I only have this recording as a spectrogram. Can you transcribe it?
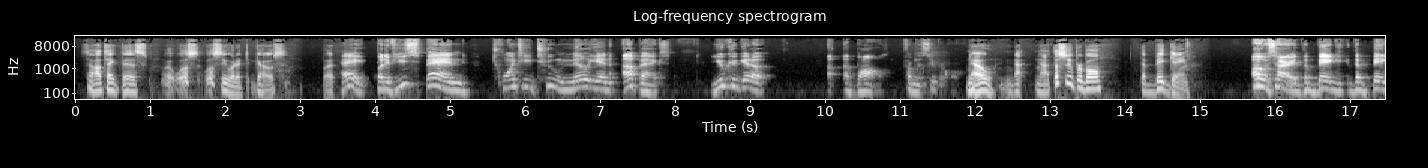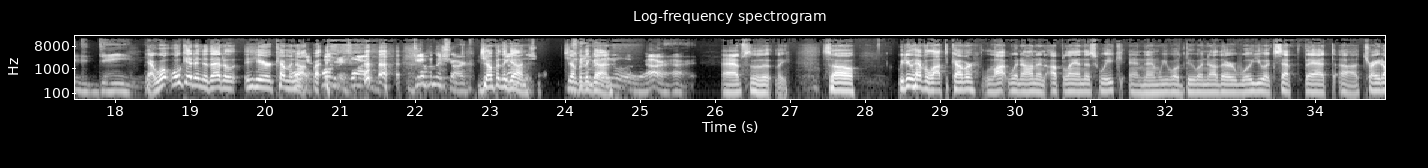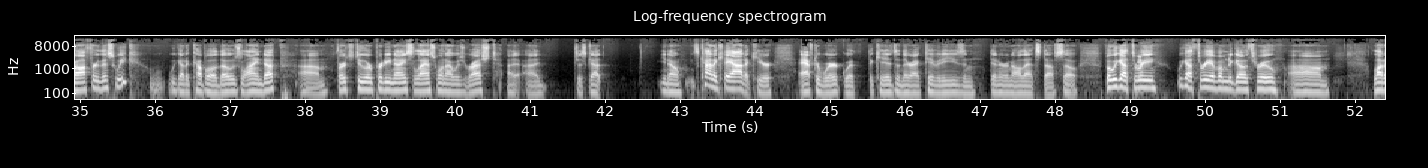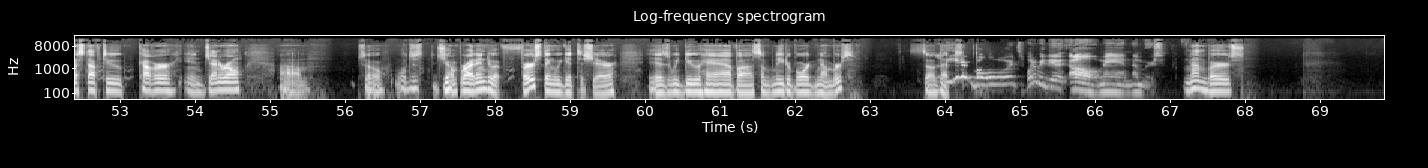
so i'll take this we'll we'll, we'll see what it goes but Hey, but if you spend 22 million UpX, you could get a a, a ball from the Super Bowl. No, not not the Super Bowl, the big game. Oh, sorry, the big the big game. Yeah, we'll we'll get into that here coming Okay, up. But okay so I'm jumping the shark. jumping the Jumping gun, the shark. jumping the gun. in a little bit. All right, all right. Absolutely. So we do have a lot to cover. A lot went on in Upland this week, and then we will do another. Will you accept that uh, trade offer this week? We got a couple of those lined up. Um, first two are pretty nice. The last one I was rushed. I, I just got, you know, it's kind of chaotic here after work with the kids and their activities and dinner and all that stuff. So, but we got three. We got three of them to go through. Um, a lot of stuff to cover in general. Um, so we'll just jump right into it. First thing we get to share is we do have uh, some leaderboard numbers. So that's Leaderboards. What do we do? Oh man, numbers. numbers.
